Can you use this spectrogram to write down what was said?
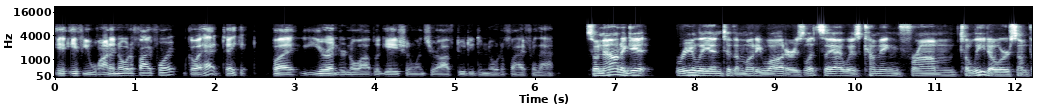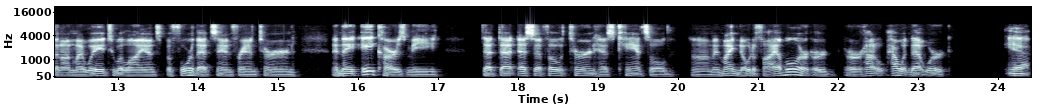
if you want to notify for it, go ahead, take it but you're under no obligation once you're off duty to notify for that. So now to get really into the muddy waters, let's say I was coming from Toledo or something on my way to Alliance before that San Fran turn, and they ACARS me that that SFO turn has canceled. Um, am I notifiable, or, or or how how would that work? Yeah,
